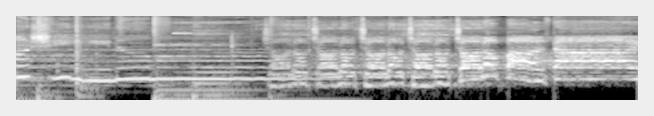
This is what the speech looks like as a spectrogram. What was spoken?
আসি চলো চলো চলো চলো চলো পাল্টাই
